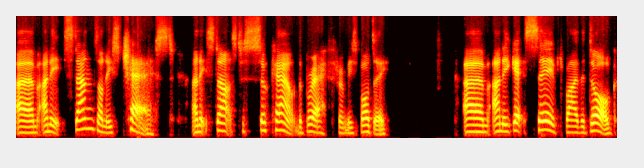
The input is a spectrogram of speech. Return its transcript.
Um, and it stands on his chest and it starts to suck out the breath from his body. Um, and he gets saved by the dog.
